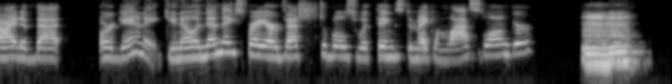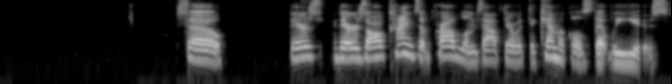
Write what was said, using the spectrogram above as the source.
side of that organic, you know, and then they spray our vegetables with things to make them last longer. Mm-hmm. So there's there's all kinds of problems out there with the chemicals that we use.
